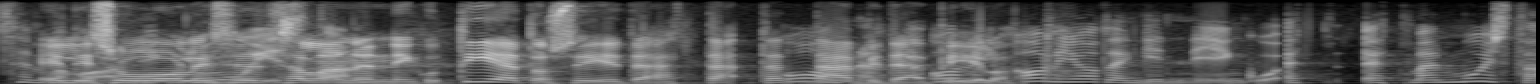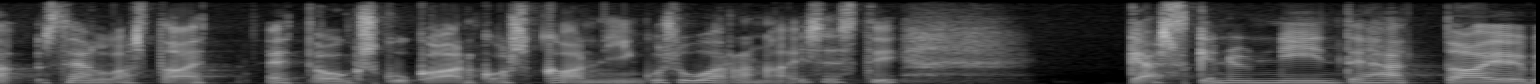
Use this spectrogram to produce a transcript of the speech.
Sen Eli sulla niin oli muistan. sellainen niin kuin tieto siitä, että tämä pitää piilottaa. On, on jotenkin, niin kuin, että, että mä en muista sellaista, että, että onko kukaan koskaan niin kuin suoranaisesti käskenyt niin tehdä tai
